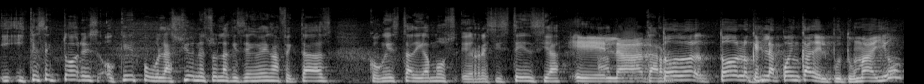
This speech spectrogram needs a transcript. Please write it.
¿Y, qué sectores o qué poblaciones son las que se ven afectadas con esta, digamos, eh, resistencia? Eh, todo, todo lo que es la cuenca del Putumayo,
